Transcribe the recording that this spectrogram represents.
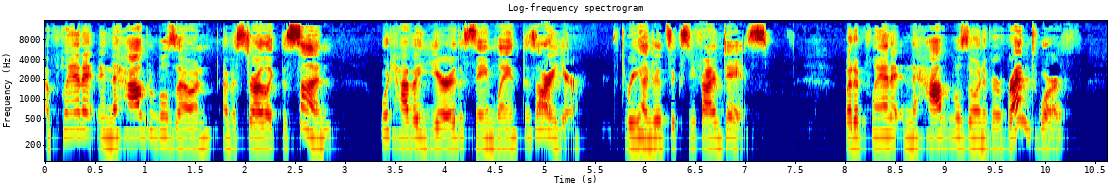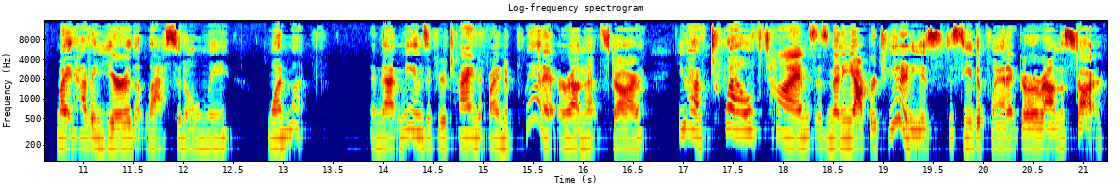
a planet in the habitable zone of a star like the sun would have a year the same length as our year, 365 days. But a planet in the habitable zone of a red dwarf might have a year that lasted only one month. And that means if you're trying to find a planet around that star, you have 12 times as many opportunities to see the planet go around the star.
